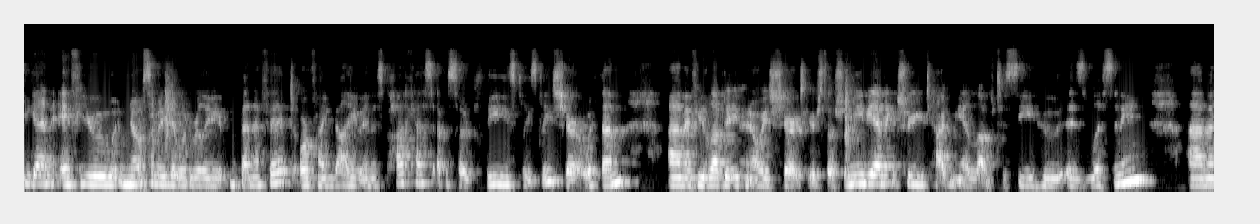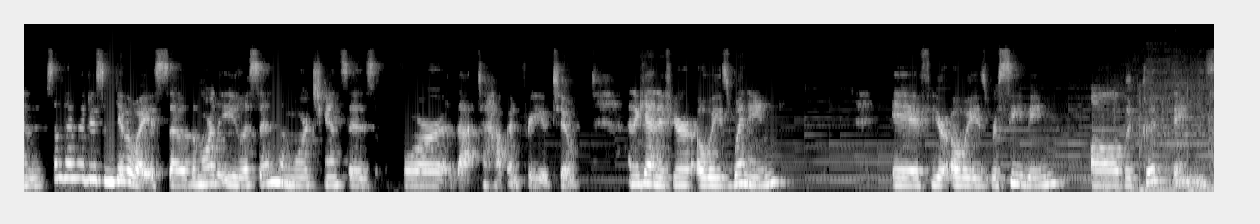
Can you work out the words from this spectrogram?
again, if you know somebody that would really benefit or find value in this podcast episode, please, please, please share it with them. Um, if you loved it, you can always share it to your social media. Make sure you tag me. I love to see who is listening. Um, and sometimes I do some giveaways. So the more that you listen, the more chances for that to happen for you too. And again, if you're always winning, if you're always receiving all the good things,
